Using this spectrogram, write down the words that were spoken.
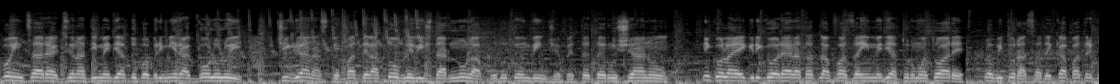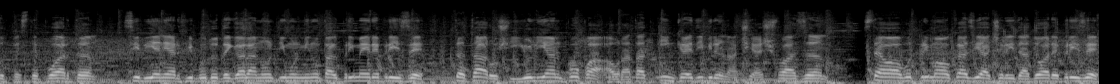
Voința a reacționat imediat după primirea golului. Cigan a scăpat de la Tovlevici, dar nu l-a putut învinge pe Tătărușanu. Nicolae Grigore a ratat la faza imediat următoare. Lovitura sa de cap a trecut peste poartă. Sibienii ar fi putut egala în ultimul minut al primei reprize. Tătaru și Iulian Popa au ratat incredibil în aceeași fază. Steaua a avut prima ocazie a celei de-a doua reprize.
